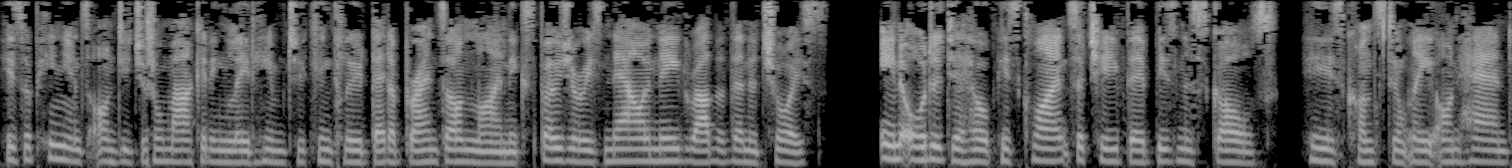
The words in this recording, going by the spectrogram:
His opinions on digital marketing lead him to conclude that a brand's online exposure is now a need rather than a choice. In order to help his clients achieve their business goals, he is constantly on hand.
